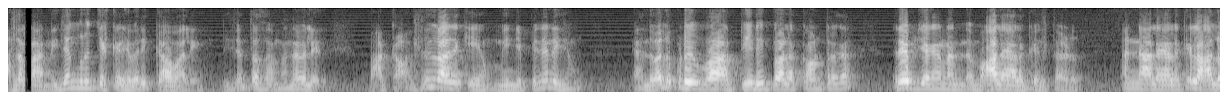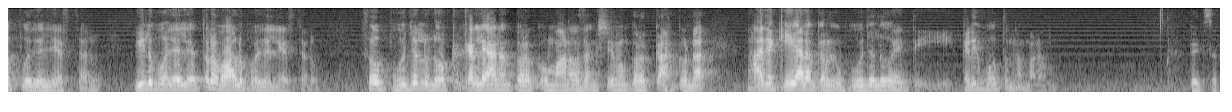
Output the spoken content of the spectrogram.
అసలు ఆ నిజం గురించి ఎక్కడ ఎవరికి కావాలి? నిజంతో సంబంధమే లేదు. మాకు కావాల్సింది రాజకీయం. మేము చెప్పిందే నిజం. అందువల్ల ఇప్పుడు వా- టీడీపీ వాళ్ళకి కౌంటర్గా రేపు జగన్ అంద- ఆలయాలకు వెళ్తాడు. అన్ని ఆలయాలకు వెళ్ళి వాళ్ళు పూజలు చేస్తారు. వీళ్ళు పూజలు చేస్తారు వాళ్ళు పూజలు చేస్తారు. సో పూజలు లోక కళ్యాణం కొరకు మానవ సంక్షేమం కొరకు కాకుండా రాజకీయాల కొరకు పూజలు అయితే ఎక్కడికి పోతున్నాం మనం? రైట్ సార్.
